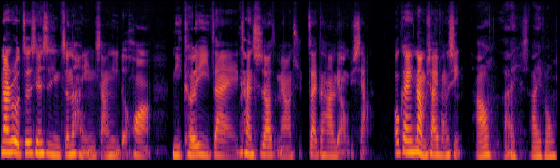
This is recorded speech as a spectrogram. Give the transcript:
那如果这件事情真的很影响你的话，你可以再看是要怎么样去再跟他聊一下。OK，那我们下一封信。好，来下一封。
